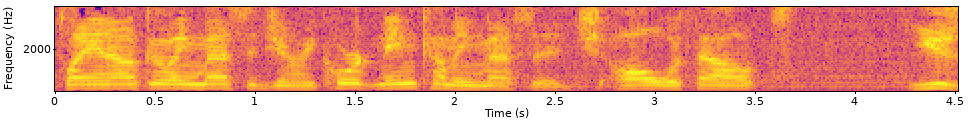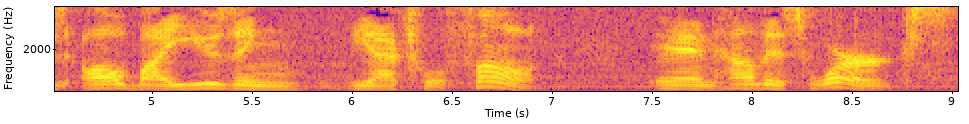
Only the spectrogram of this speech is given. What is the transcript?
play an outgoing message and record an incoming message all without use all by using the actual phone and how this works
